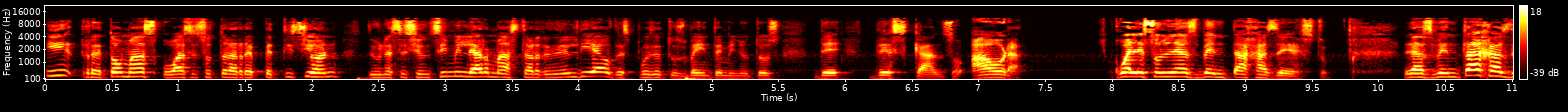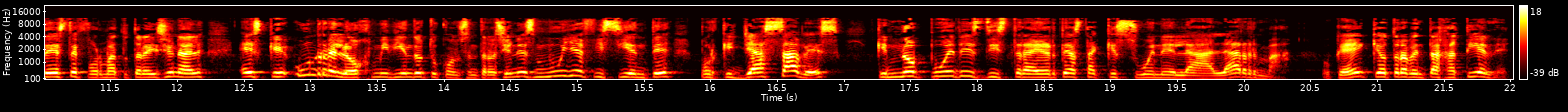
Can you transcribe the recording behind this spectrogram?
y retomas o haces otra repetición de una sesión similar más tarde en el día o después de tus 20 minutos de descanso. Ahora, ¿cuáles son las ventajas de esto? Las ventajas de este formato tradicional es que un reloj midiendo tu concentración es muy eficiente porque ya sabes que no puedes distraerte hasta que suene la alarma. ¿Qué otra ventaja tiene?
